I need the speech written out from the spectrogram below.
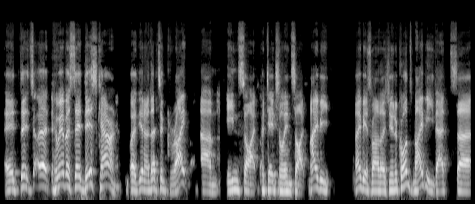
It, uh, whoever said this, Karen, but you know that's a great um, insight, potential insight. Maybe maybe it's one of those unicorns. Maybe that's uh,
